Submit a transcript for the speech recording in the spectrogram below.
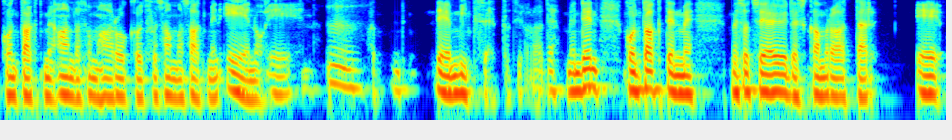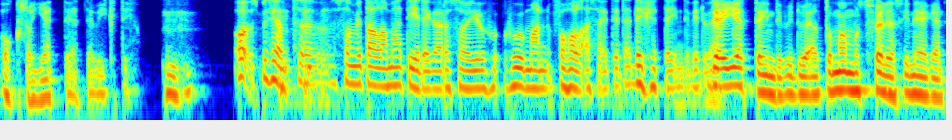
kontakt med andra som har råkat ut för samma sak, men en och en. Mm. det är mitt sätt att göra det. Men den kontakten med, med så att säga ödeskamrater är också jätte, jätteviktig. Mm. Och speciellt eh, som vi talade om här tidigare så är ju hur man förhåller sig till det, det är jätteindividuellt. Det är jätteindividuellt och man måste följa sin egen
